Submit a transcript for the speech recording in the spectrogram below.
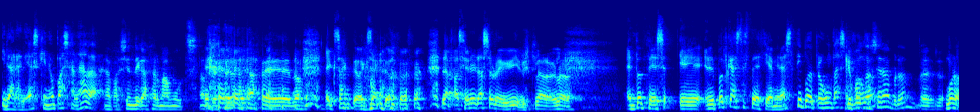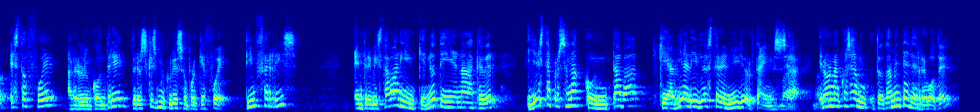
y la realidad es que no pasa nada. La pasión de cazar mamuts. Hace dos... exacto, exacto. la pasión era sobrevivir. Claro, claro. Entonces, eh, en el podcast este decía, mira, este tipo de preguntas... ¿Qué podcast era, perdón? Bueno, esto fue, a ver, lo encontré, pero es que es muy curioso porque fue Tim Ferris entrevistaba a alguien que no tenía nada que ver y esta persona contaba que había leído esto en el New York Times. o sea, era una cosa totalmente de rebote.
